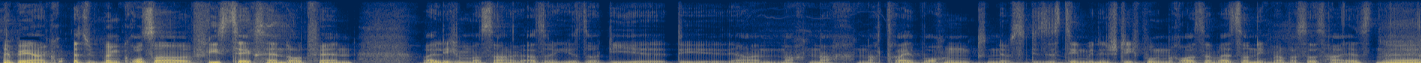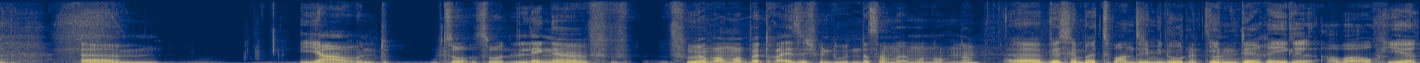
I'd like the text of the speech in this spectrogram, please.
Ich bin ja also ich bin ein großer Fließtext-Handout-Fan, weil ich immer sage, also hier so die, die, ja, nach, nach, nach drei Wochen nimmst du dieses Ding mit den Stichpunkten raus, dann weißt du auch nicht mehr, was das heißt. Ja, ja. Ähm, ja und so, so Länge früher waren wir bei 30 Minuten, das haben wir immer noch, ne? Äh, wir sind bei 20 Minuten bei 20. in der Regel, aber auch hier,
